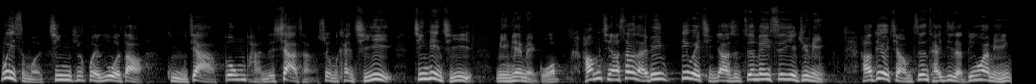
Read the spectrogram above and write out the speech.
为什么今天会落到股价崩盘的下场？所以我们看奇异今天奇异，明天美国。好，我们请到三位来宾，第一位请教的是曾飞师叶俊敏，好，第二位请我们资深财记者丁万明，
